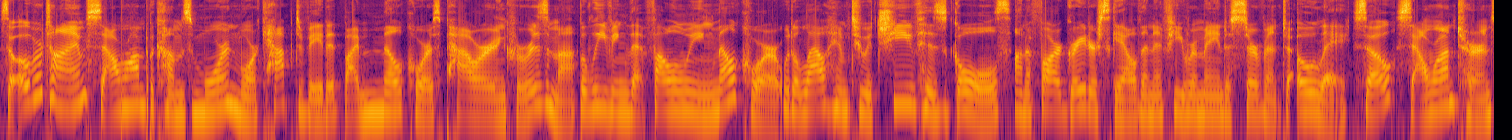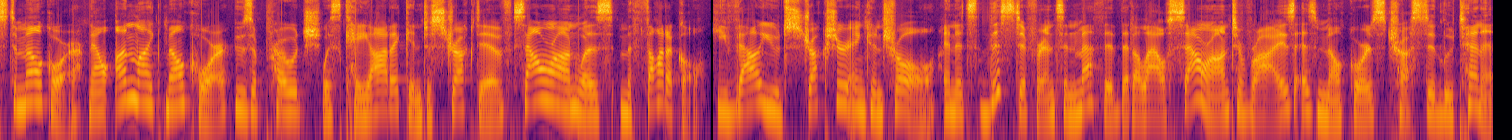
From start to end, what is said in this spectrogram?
So over time, Sauron becomes more and more captivated by Melkor's power and charisma, believing that following Melkor would allow him to achieve his goals on a far greater scale than if he remained a servant to Aule. So Sauron turns to Melkor. Now, unlike Melkor, whose approach was chaotic and destructive, Sauron was methodical. He valued structure and control, and it's this difference in method that allows Sauron to rise as Melkor's trusted lieutenant.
